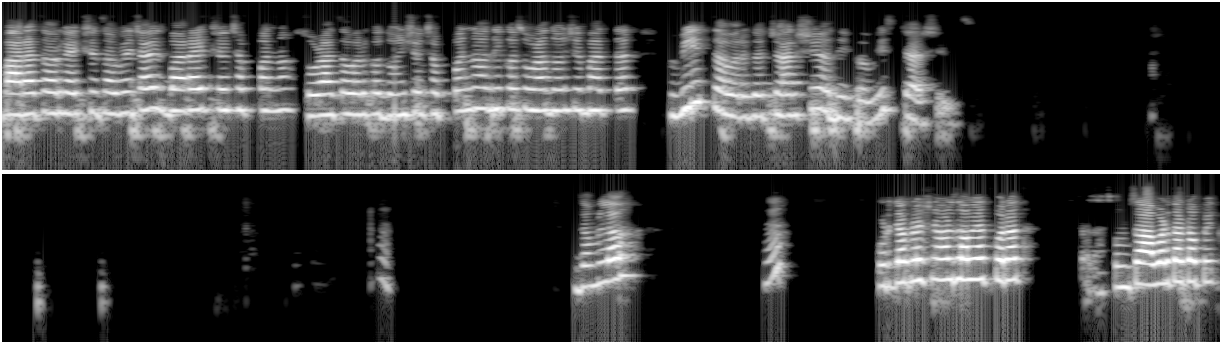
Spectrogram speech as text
बाराचा वर्ग एकशे चव्वेचाळीस बारा एकशे छप्पन्न. सोळाचा वर्ग दोनशे छप्पन्न अधिक सोळा दोनशे बहात्तर. वीसचा वर्ग चारशे अधिक वीस चारशे वीस. जमलं? हम्म पुढच्या प्रश्नावर जाऊयात परत. तुमचा आवडता टॉपिक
